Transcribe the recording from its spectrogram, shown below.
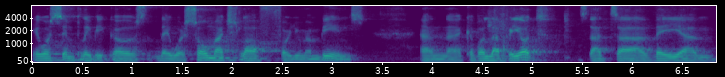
it was simply because they were so much love for human beings and uh, that uh, they, um,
